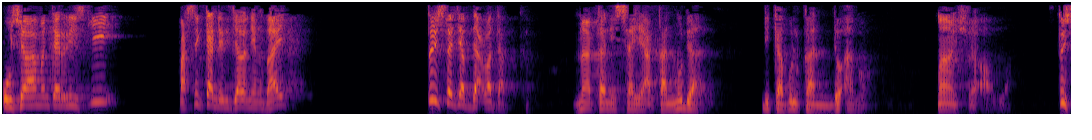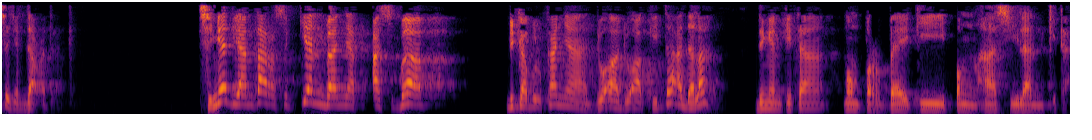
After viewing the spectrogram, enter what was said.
Usaha mencari rizki, pastikan dari jalan yang baik. Tustajab dakwatak maka niscaya akan mudah dikabulkan doamu. Masya Allah. Itu saja dakwah. Sehingga di antara sekian banyak asbab dikabulkannya doa-doa kita adalah dengan kita memperbaiki penghasilan kita.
